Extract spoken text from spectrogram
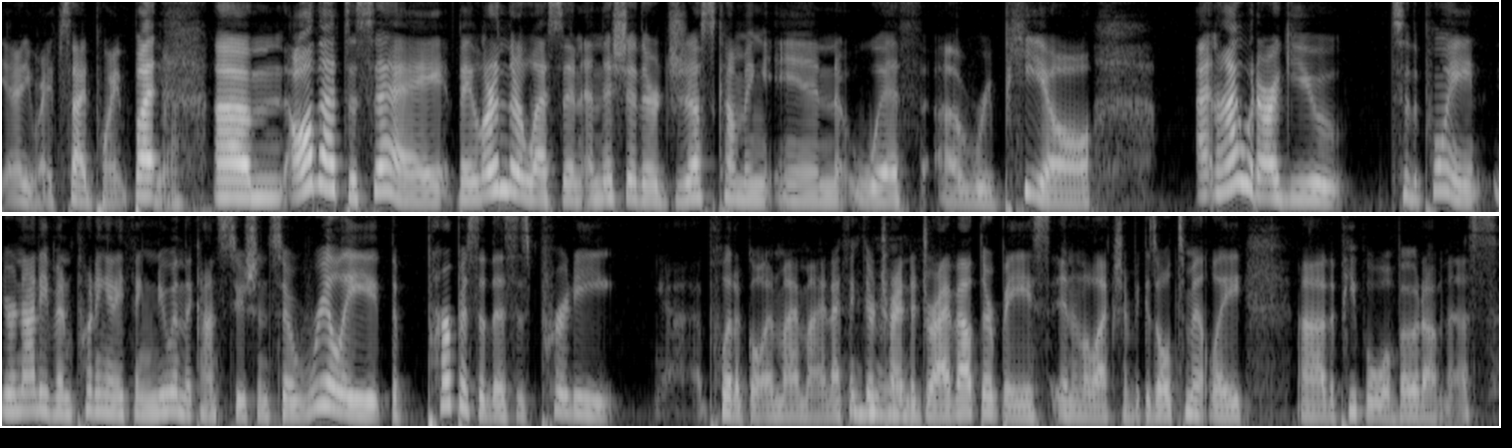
Anyway, side point. But yeah. um, all that to say, they learned their lesson, and this year they're just coming in with a repeal. And I would argue, to the point, you're not even putting anything new in the Constitution. So really, the purpose of this is pretty uh, political in my mind. I think mm-hmm. they're trying to drive out their base in an election because ultimately, uh, the people will vote on this.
